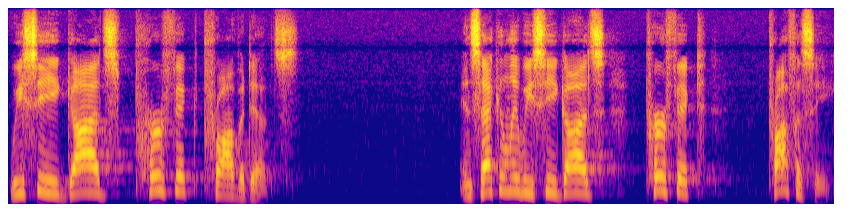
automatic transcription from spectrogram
we see God's perfect providence. And secondly, we see God's perfect prophecy.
